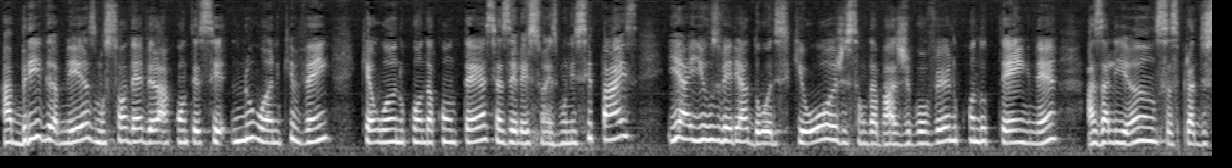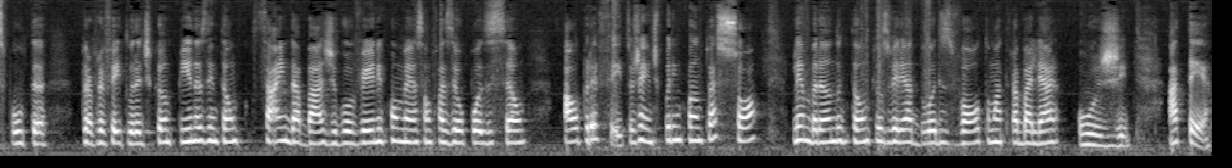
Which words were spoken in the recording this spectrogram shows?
A briga mesmo só deverá acontecer no ano que vem, que é o ano quando acontecem as eleições municipais, e aí os vereadores que hoje são da base de governo, quando tem né, as alianças para disputa para a Prefeitura de Campinas, então saem da base de governo e começam a fazer oposição ao prefeito. Gente, por enquanto é só. Lembrando, então, que os vereadores voltam a trabalhar hoje. Até.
